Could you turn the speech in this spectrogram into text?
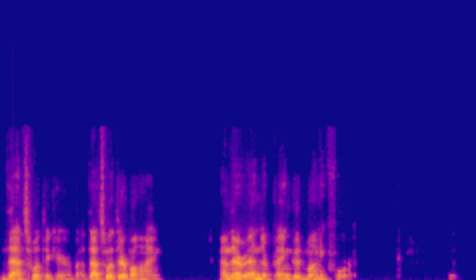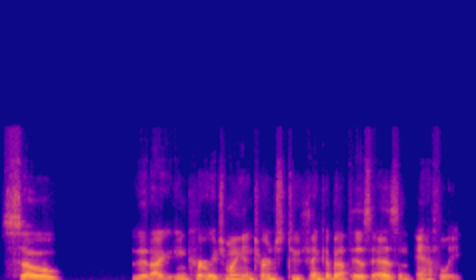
That's what they care about. That's what they're buying. And they're and they're paying good money for it. So that I encourage my interns to think about this as an athlete.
